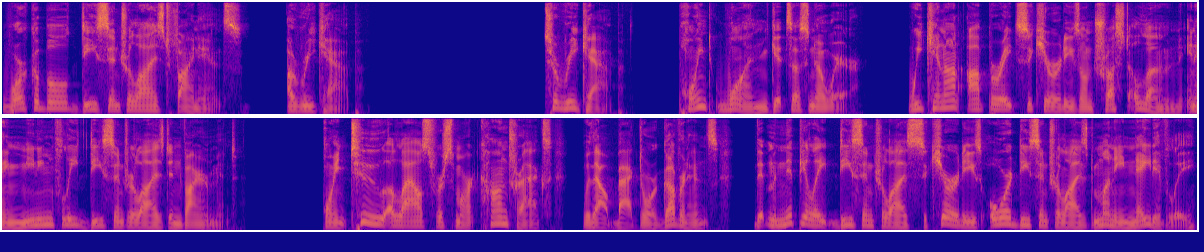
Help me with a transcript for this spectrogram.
Workable decentralized finance. A recap. To recap, point one gets us nowhere. We cannot operate securities on trust alone in a meaningfully decentralized environment. Point two allows for smart contracts without backdoor governance that manipulate decentralized securities or decentralized money natively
